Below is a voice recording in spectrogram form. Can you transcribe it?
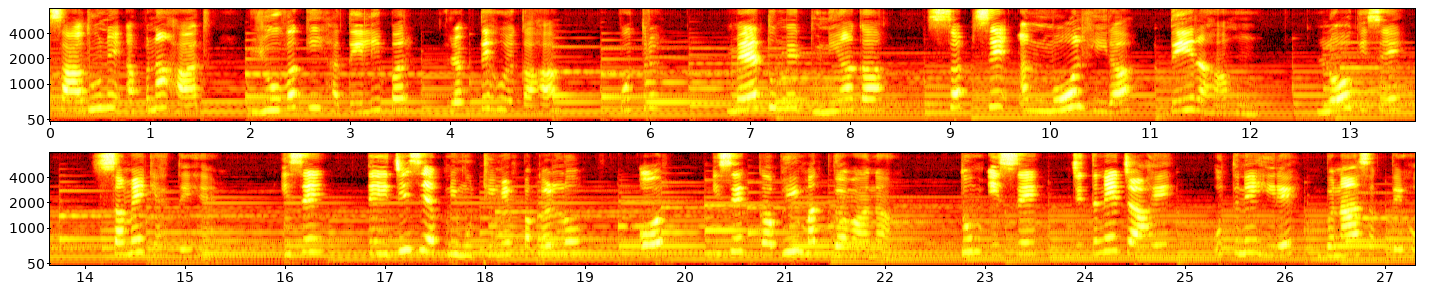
साधु ने अपना हाथ युवक की हथेली पर रखते हुए कहा, पुत्र, मैं तुम्हें दुनिया का सबसे अनमोल हीरा दे रहा हूँ। लोग इसे समय कहते हैं। इसे तेज़ी से अपनी मुट्ठी में पकड़ लो और इसे कभी मत गवाना। तुम इससे जितने चाहे उतने हीरे बना सकते हो।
